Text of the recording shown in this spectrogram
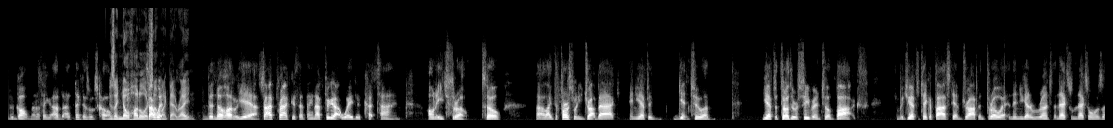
the gauntlet. I think I, I think that's what it's called. It's like no huddle or So something went- like that, right? The no huddle, yeah. So I practiced that thing, and I figured out a way to cut time on each throw. So, uh, like the first one, you drop back and you have to get into a, you have to throw the receiver into a box, but you have to take a five-step drop and throw it, and then you got to run to the next one. The next one was a,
